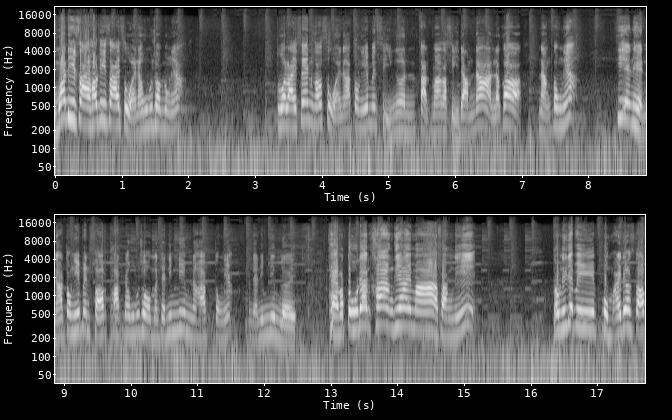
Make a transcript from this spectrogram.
ผมว่าดีไซน์เขาดีไซน์สวยนะคุณผู้ชมตรงเนี้ย ตัวลายเส้นเขาสวยนะครับ ตรงนี้เป็นสีเงินตัดมากับสีดำด้าน แล้วก็หนังตรงเนี้ยที่เห็นนะ ตรงนี้เป็นซอฟทัชนะคุณผู้ชมมันจะนิ่มๆนะครับ ตรงเนี้ยมันจะนิ่มๆเลย แถบประตูด้านข้างที่ให้มาฝั่งนี้ ตรงนี้จะมีปุ่ม idle stop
